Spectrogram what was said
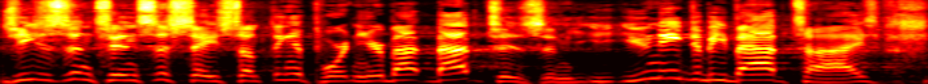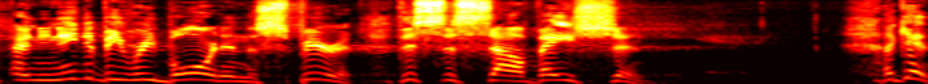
Jesus intends to say something important here about baptism. You, you need to be baptized and you need to be reborn in the Spirit. This is salvation. Again,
